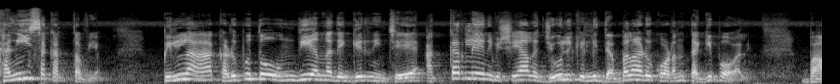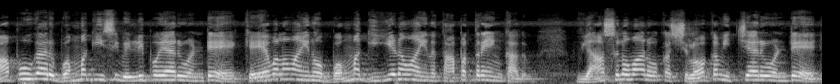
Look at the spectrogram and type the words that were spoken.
కనీస కర్తవ్యం. పిల్ల కడుపుతో ఉంది అన్న దగ్గర నుంచే అక్కర్లేని విషయాల జోలికెళ్ళి దెబ్బలాడుకోవడం తగ్గిపోవాలి. బాపు గారు బొమ్మ గీసి వెళ్ళిపోయారు అంటే కేవలం ఆయన బొమ్మ గీయడం ఆయన తాపత్రయం కాదు. వ్యాసుల వారు ఒక శ్లోకం ఇచ్చారు అంటే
